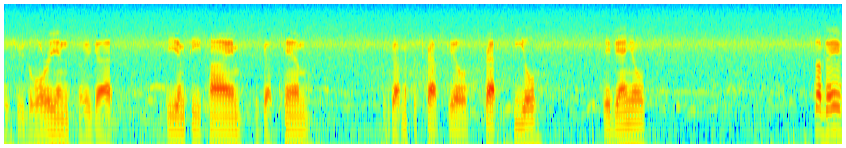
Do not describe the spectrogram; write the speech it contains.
issue DeLoreans. So we've got DMC Time, we've got Tim, we've got Mr. Scrap Skill, Scrap Steel, Dave Daniels. What's up, Dave?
